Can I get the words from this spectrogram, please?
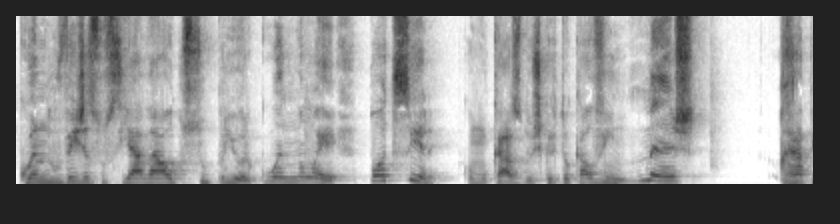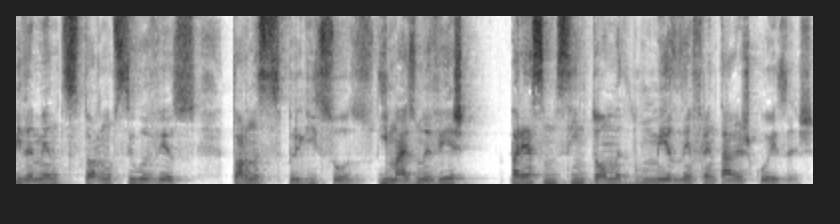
quando vejo associada a algo superior, quando não é. Pode ser, como o caso do escritor Calvino, mas rapidamente se torna o seu avesso, torna-se preguiçoso e, mais uma vez, parece-me sintoma do medo de enfrentar as coisas.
